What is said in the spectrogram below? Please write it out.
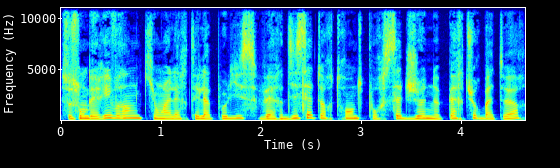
Ce sont des riverains qui ont alerté la police vers 17h30 pour sept jeunes perturbateurs.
